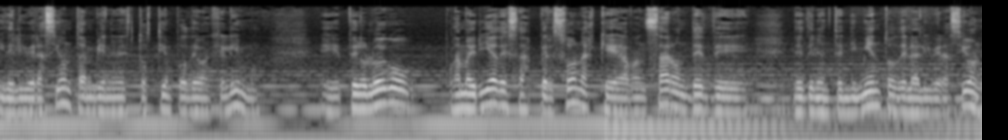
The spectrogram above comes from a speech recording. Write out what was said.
y de liberación también en estos tiempos de evangelismo. Eh, pero luego la mayoría de esas personas que avanzaron desde, desde el entendimiento de la liberación,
